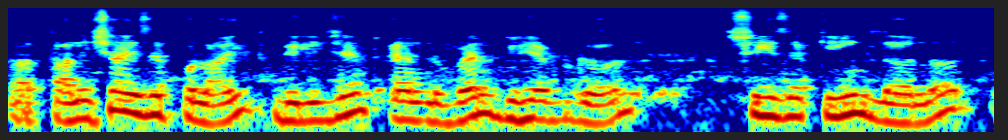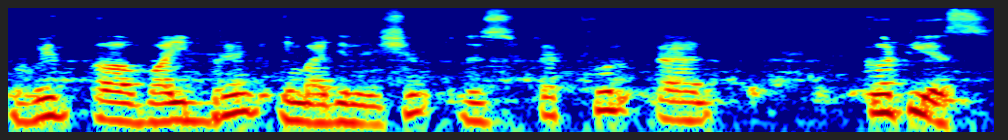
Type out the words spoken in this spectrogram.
Uh, Tanisha is a polite, diligent, and well behaved girl. She is a keen learner with a vibrant imagination, respectful and courteous.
